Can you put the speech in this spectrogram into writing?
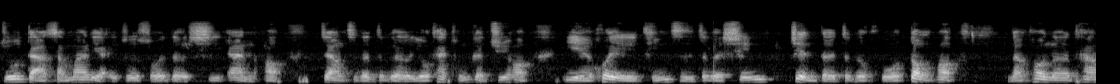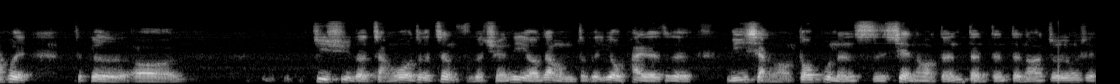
Juda Samaria，也就是所谓的西岸哈这样子的这个犹太屯垦区哈，也会停止这个新建的这个活动哈。然后呢，他会这个呃继续的掌握这个政府的权力哦，让我们这个右派的这个理想哦都不能实现哦，等等等等啊，就用一些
